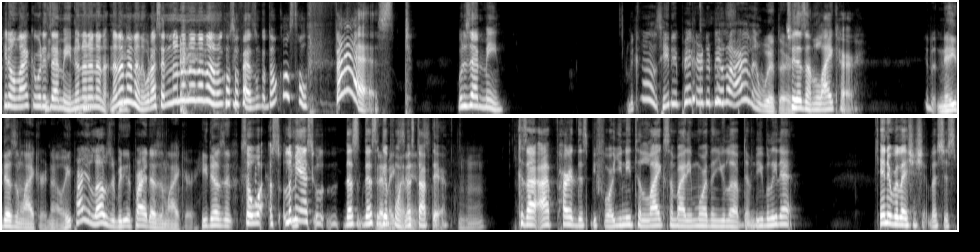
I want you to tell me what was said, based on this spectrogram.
You don't like her? What does that mean? No, no, no, no, no, no, no, no, no. What I said? No, no, no, no, no. Don't go so fast. Don't go, don't go so fast. What does that mean? because he didn't pick her to be on the island with her. So he doesn't like her. He No, he doesn't like her. No, he probably loves her, but he probably doesn't like her. He doesn't. So what? So let me ask you. That's that's a That good makes point. Let's stop there Mhm. because I've heard this before. You need to like somebody more than you love them. Do you believe that? In a relationship, let's just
